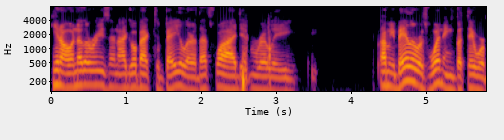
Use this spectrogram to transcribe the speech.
you know, another reason I go back to Baylor. That's why I didn't really, I mean, Baylor was winning, but they were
